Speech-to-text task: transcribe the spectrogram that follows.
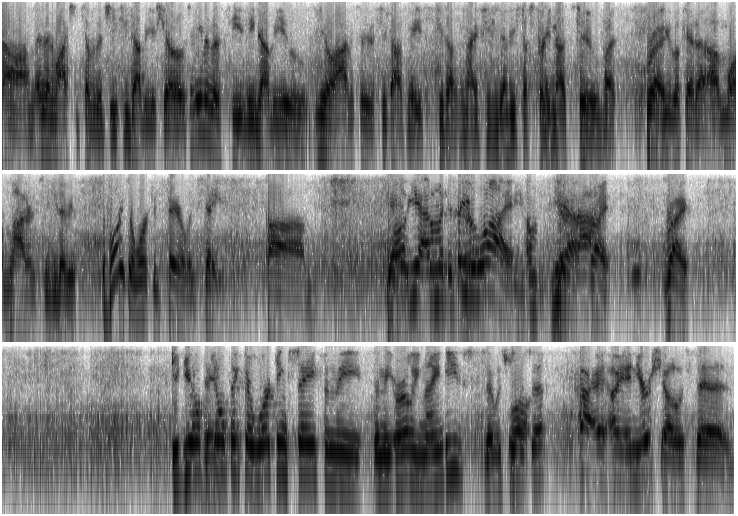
um, and then watching some of the GCW shows, and even the CZW, you know, obviously the 2008, 2009 CZW stuff's pretty nuts too, but Right. if you look at a, a more modern CZW, the boys are working fairly safe. Um, Well, yeah, I'm going to tell you why. Um, yeah, right, right. Did you, don't, you don't think they're working safe in the in the early '90s? Is that what you Well, said? All right, all right, in your shows, the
